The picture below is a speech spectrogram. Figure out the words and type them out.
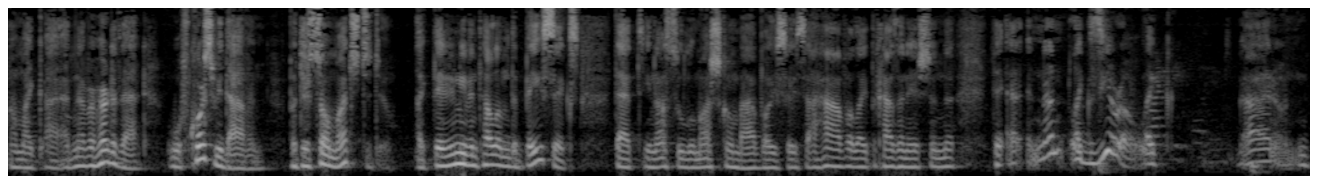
I'm like, I've never heard of that. Well, of course we daven, but there's so much to do. Like they didn't even tell them the basics that you know sulu mashkom sahava like the Chazon Ish and the, the uh, none like zero like. I don't,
